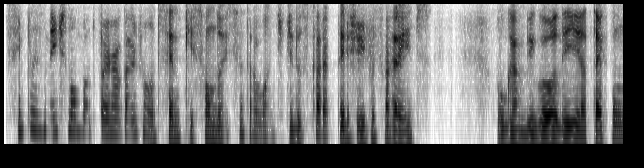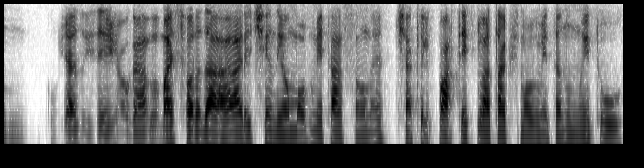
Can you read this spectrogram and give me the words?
simplesmente não bota pra jogar junto, sendo que são dois centroavantes de duas características diferentes. O Gabigol ali, até com, com o Jesus, ele jogava mais fora da área, tinha ali uma movimentação, né? Tinha aquele quarteto do ataque se movimentando muito, o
